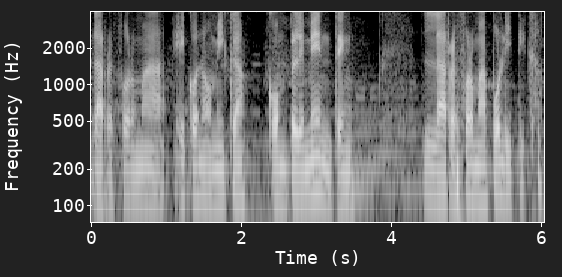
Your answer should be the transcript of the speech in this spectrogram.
la reforma económica complementen la reforma política.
